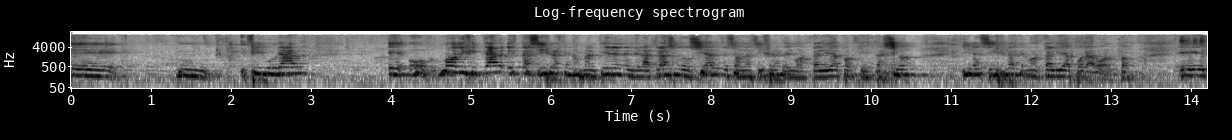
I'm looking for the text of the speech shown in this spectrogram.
eh, mm, figurar eh, o modificar estas cifras que nos mantienen en el atraso social, que son las cifras de mortalidad por gestación y las cifras de mortalidad por aborto. Eh,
